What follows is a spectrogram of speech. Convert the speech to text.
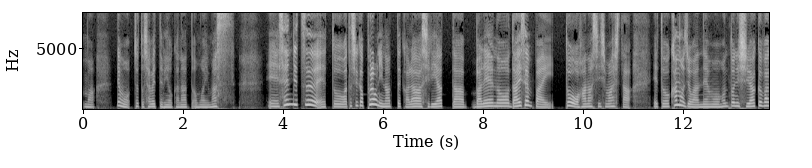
まあでもちょっと喋ってみようかなと思います。えー先日、えっと、私がプロになってから知り合ったバレエの大先輩とお話ししました。えっと、彼女はね、もう本当に主役ばっ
